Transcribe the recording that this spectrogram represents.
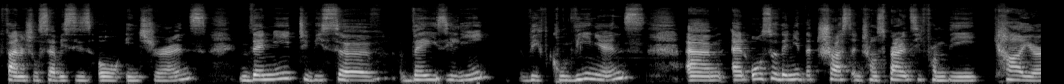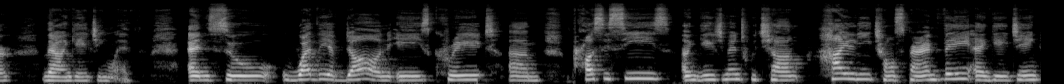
financial services or insurance, they need to be served very easily with convenience. Um, and also they need the trust and transparency from the carrier they're engaging with. And so what they have done is create um, processes, engagement, which are highly transparent, very engaging,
